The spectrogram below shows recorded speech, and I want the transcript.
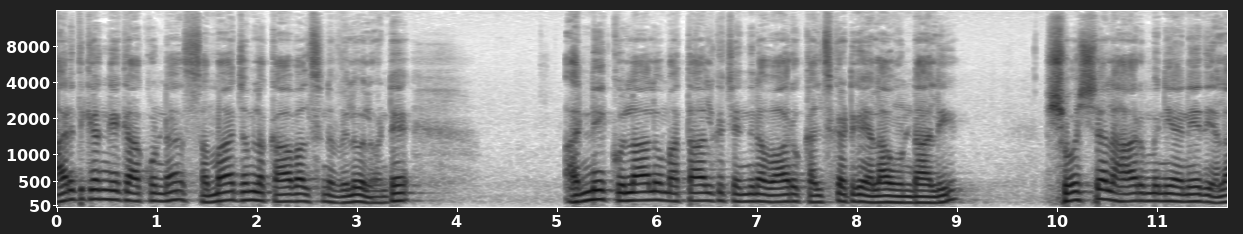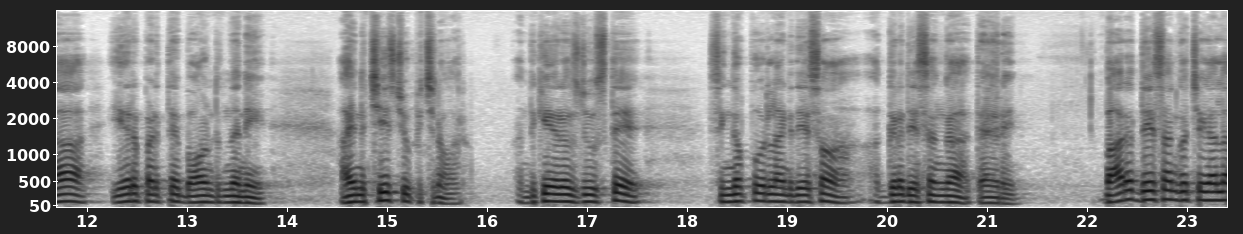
ఆర్థికంగా కాకుండా సమాజంలో కావాల్సిన విలువలు అంటే అన్ని కులాలు మతాలకు చెందిన వారు కలిసికట్టుగా ఎలా ఉండాలి? సోషల్ హార్మోనీ అనేది ఎలా ఏర్పడితే బాగుంటుందని ఆయన చేసి చూపించినవారు అందుకే ఈరోజు చూస్తే సింగపూర్ లాంటి దేశం అగ్రదేశంగా తయారైంది. భారతదేశానికి వచ్చేగల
